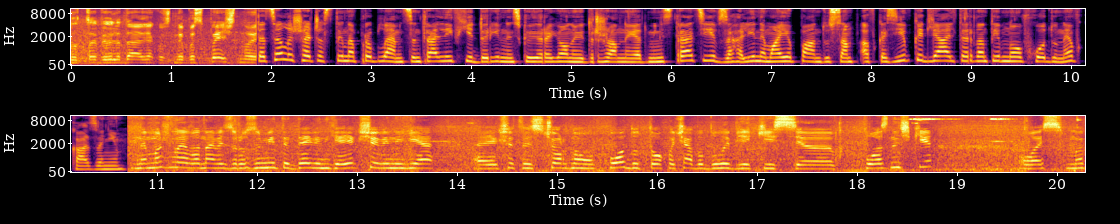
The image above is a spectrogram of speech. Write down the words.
Ну, це виглядає якось небезпечно. Та це лише частина проблем. Центральний вхід до Рівненської районної державної адміністрації взагалі не має пандуса, а вказівки для альтернативного входу не вказані. Неможливо навіть зрозуміти, де він є. Якщо він є, е, якщо це з чорного входу, то хоча б були б якісь е, позначки. Ось ми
